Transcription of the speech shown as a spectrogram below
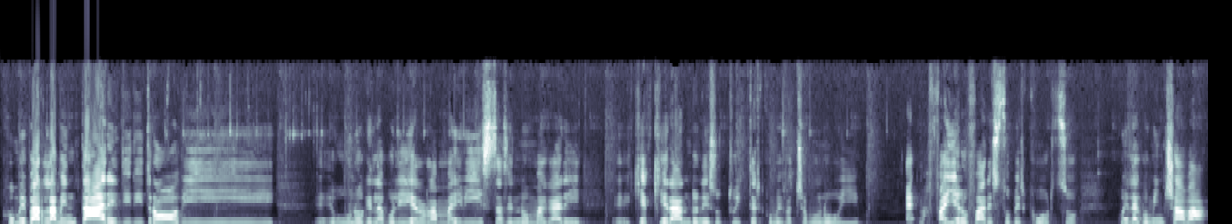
come parlamentare, ti ritrovi eh, uno che la politica non l'ha mai vista, se non magari eh, chiacchierandone su Twitter come facciamo noi. Eh, ma faglielo fare sto percorso. Quella cominciava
